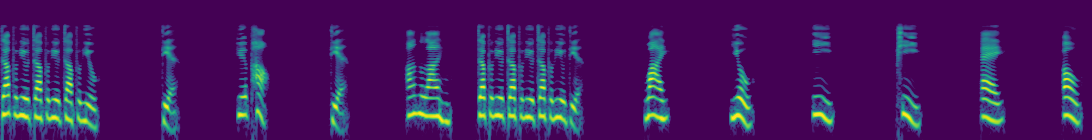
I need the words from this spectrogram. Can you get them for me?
：w w w 点约炮点 online w w w 点 y u e p a o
